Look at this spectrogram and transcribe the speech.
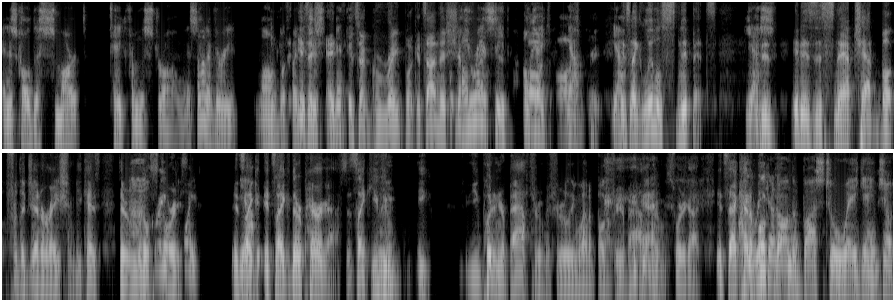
And it's called The Smart Take from the Strong. It's not a very long book, but it's, it's a, just, it's a great book. It's on the oh, shelf. You read it, Steve? Okay. Oh, it's awesome. Yeah. Great. Yeah. It's like little snippets. Yes. It is, it is a Snapchat book for the generation because they're ah, little stories. Point. It's yeah. like it's like they're paragraphs. It's like you mm-hmm. can you, put in your bathroom if you really want a book for your bathroom. Swear to God, it's that kind I of book. read it though. on the bus to away games. You know,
